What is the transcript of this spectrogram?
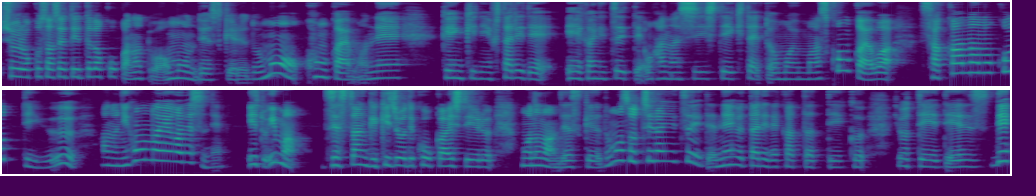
収録させていただこうかなとは思うんですけれども、今回もね、元気に二人で映画についてお話ししていきたいと思います。今回は、魚の子っていう、あの日本の映画ですね。えっと、今、絶賛劇場で公開しているものなんですけれども、そちらについてね、二人で語っていく予定です。で、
